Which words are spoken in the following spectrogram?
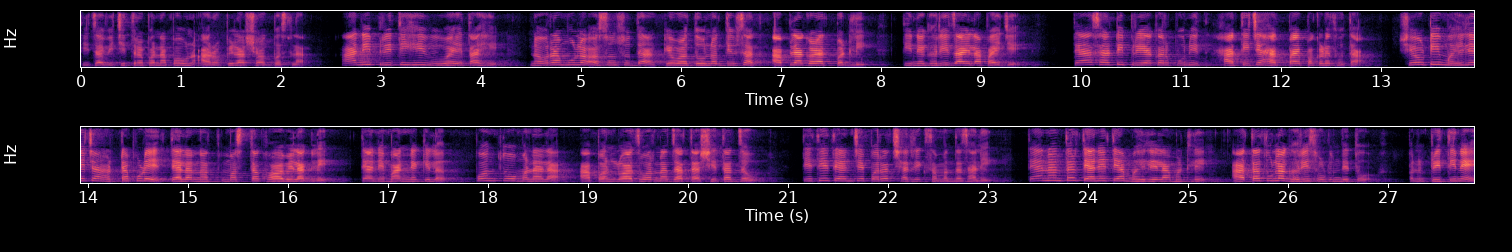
तिचा विचित्रपणा पाहून आरोपीला शॉक बसला. आणि प्रीती ही विवाहित आहे. नवरा मुलं असूनसुद्धा केवळ दोनच दिवसात आपल्या गळ्यात पडली. तिने घरी जायला पाहिजे. त्यासाठी प्रियकर पुनीत हातीचे हातपाय पकडत होता. शेवटी महिलेच्या हट्टापुढे त्याला नतमस्तक व्हावे लागले. त्याने मान्य केलं पण तो म्हणाला आपण लॉजवर न जाता शेतात जाऊ. तेथे त्यांचे परत शारीरिक संबंध झाले. त्यानंतर त्याने त्या महिलेला म्हटले आता तुला घरी सोडून देतो. पण प्रीतीने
